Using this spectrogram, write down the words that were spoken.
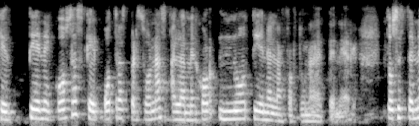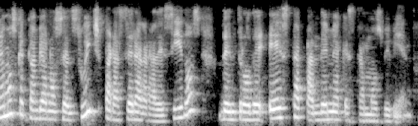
que tiene cosas que otras personas a lo mejor no tienen la fortuna de tener. Entonces tenemos que cambiarnos el switch para ser agradecidos dentro de esta pandemia que estamos viviendo.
